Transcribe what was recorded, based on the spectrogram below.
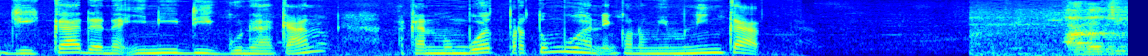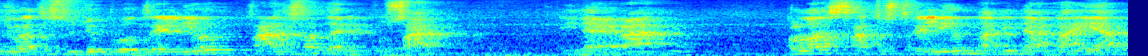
jika dana ini digunakan, akan membuat pertumbuhan ekonomi meningkat ada 770 triliun transfer dari pusat di daerah. Plus 100 triliun tadi dana yang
